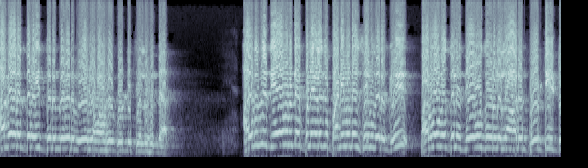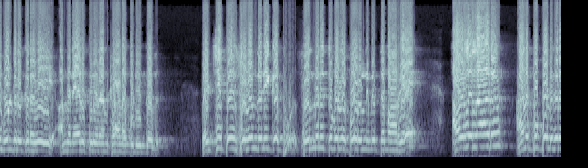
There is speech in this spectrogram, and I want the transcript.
ஆகாரத்தை வைத்திருந்தவர் வேகமாக கொண்டு செல்லுகின்றார். அடுத்து தேவனுடைய பிள்ளைகளுக்கு பணிவிடை செய்வதற்கு பரலோகத்தில் தேவதூர்கள் எல்லாரும் போட்டியிட்டுக் கொண்டிருக்கிறது அந்த நேரத்தில் நான் காண முடிந்தது. லட்சிப்பை சுதந்திரிக்க சுதந்திரித்துக் கொள்ள போற நிமித்தமாக அவர்கள் எல்லாரும் அனுப்பப்படுகிற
